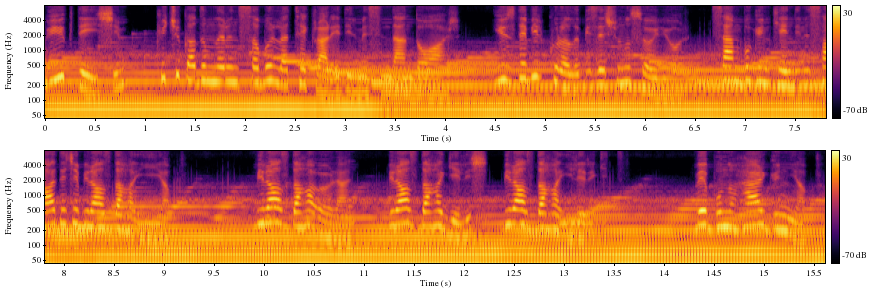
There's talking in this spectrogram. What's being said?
büyük değişim, küçük adımların sabırla tekrar edilmesinden doğar. Yüzde bir kuralı bize şunu söylüyor, sen bugün kendini sadece biraz daha iyi yap. Biraz daha öğren, biraz daha geliş, biraz daha ileri git. Ve bunu her gün yap.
